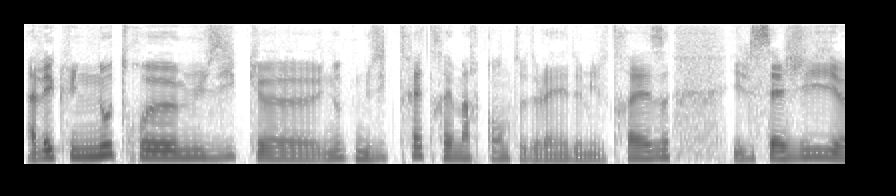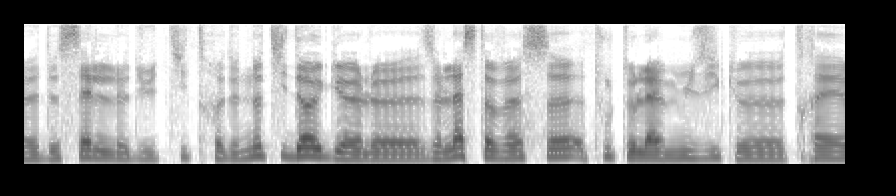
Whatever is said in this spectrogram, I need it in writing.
avec une autre euh, musique, une autre musique très très marquante de l'année 2013. Il s'agit de celle du titre de Naughty Dog, The Last of Us. Toute la musique très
